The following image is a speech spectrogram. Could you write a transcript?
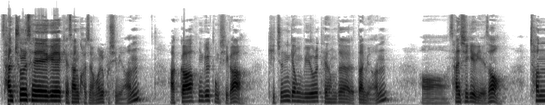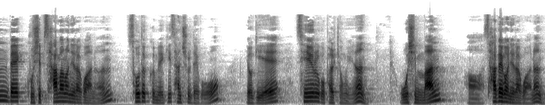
산출세액의 계산 과정을 보시면 아까 홍길동 씨가 기준 경비율 대상자였다면 어, 산식에 의해서 1,194만 원이라고 하는 소득 금액이 산출되고 여기에 세율을 곱할 경우에는 50만 400원이라고 어, 하는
